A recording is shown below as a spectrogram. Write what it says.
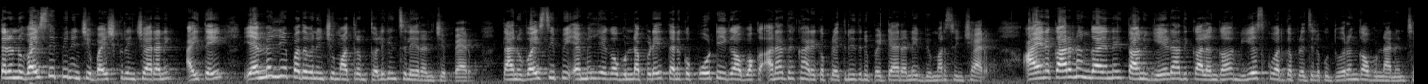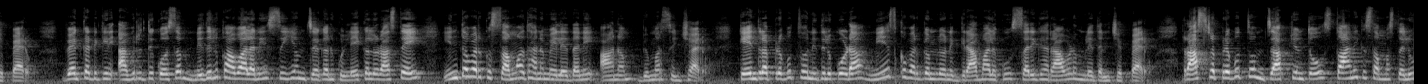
తనను వైసీపీ నుంచి బహిష్కరించారని అయితే ఎమ్మెల్యే పదవి నుంచి మాత్రం తొలగించలేరని చెప్పారు. తాను వైసీపీ ఎమ్మెల్యేగా ఉన్నప్పుడే తనకు పోటీగా ఒక అనధికారిక ప్రతినిధిని పెట్టారని విమర్శించారు. ఆయన కారణంగానే తాను ఏడాది కాలంగా నియోజకవర్గ ప్రజలకు దూరంగా ఉన్నానని చెప్పారు. వెంకటగిరి అభివృద్ధి కోసం నిధులు కావాలని సీఎం జగన్కు లేఖలు రాస్తే ఇంతవరకు సమాధానమే లేదని ఆనం విమర్శించారు. కేంద్ర ప్రభుత్వ నిధులు కూడా నియోజకవర్గంలోని గ్రామాలకు సరిగా రావడం లేదని చెప్పారు. రాష్ట్ర ప్రభుత్వం జాప్యంతో స్థానిక సంస్థలు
